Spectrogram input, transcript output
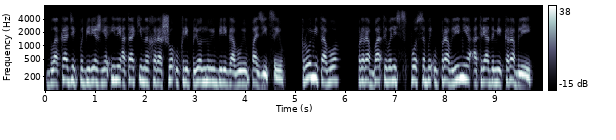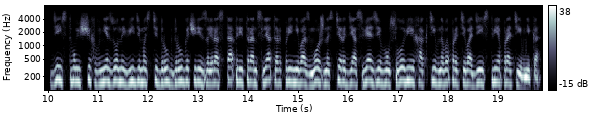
блокаде побережья или атаке на хорошо укрепленную береговую позицию. Кроме того, прорабатывались способы управления отрядами кораблей, действующих вне зоны видимости друг друга через аэростат-ретранслятор при невозможности радиосвязи в условиях активного противодействия противника.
